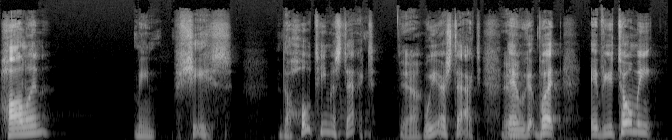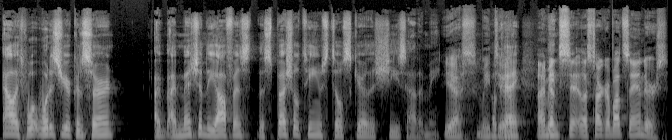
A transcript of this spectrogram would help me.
Holland, I mean, jeez, the whole team is stacked. Yeah. We are stacked. Yeah. And we, but if you told me, Alex, what what is your concern? I, I mentioned the offense. The special teams still scare the sheets out of me. Yes, me too. Okay. I mean, Sa- let's talk about Sanders.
